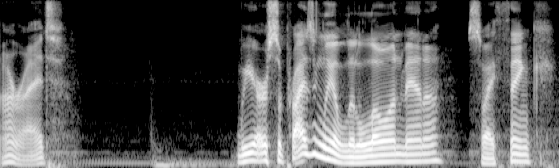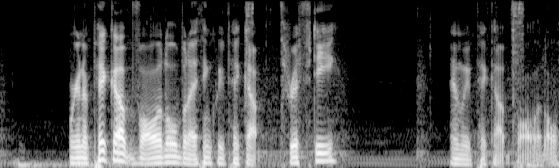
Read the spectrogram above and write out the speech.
All right. We are surprisingly a little low on mana, so I think we're going to pick up Volatile, but I think we pick up Thrifty, and we pick up Volatile.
